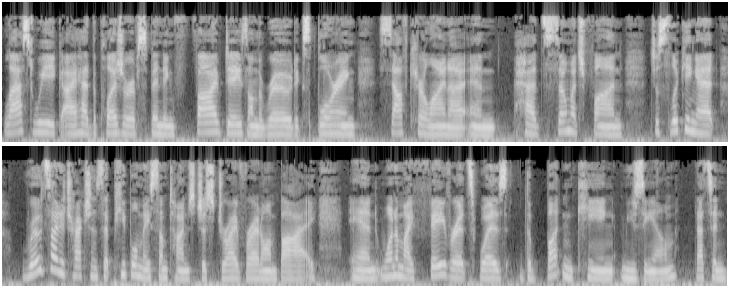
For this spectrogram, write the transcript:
Last week, I had the pleasure of spending five days on the road exploring South Carolina and had so much fun just looking at roadside attractions that people may sometimes just drive right on by. And one of my favorites was the Button King Museum. That's in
